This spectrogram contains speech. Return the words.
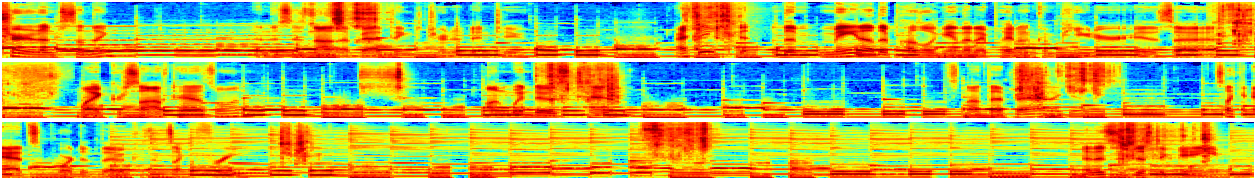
Can turn it into something, and this is not a bad thing to turn it into. I think the main other puzzle game that I played on computer is uh, Microsoft has one on Windows 10. It's not that bad, I guess. It's like ad supported though, because it's like free. And this is just a game.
